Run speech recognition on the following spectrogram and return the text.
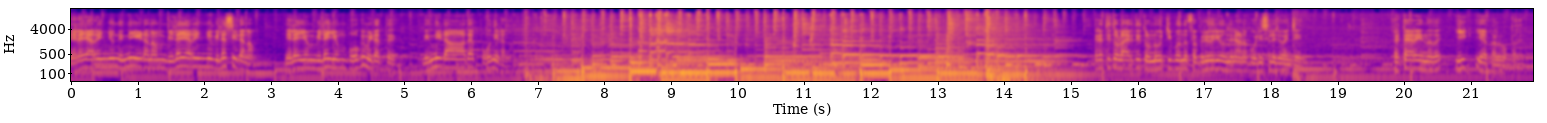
നിലയറിഞ്ഞു നിന്നിയിടണം വിലയറിഞ്ഞു വിലസിടണം. നിലയും വിലയും പോകുമിടത്ത് നിന്നിടാതെ പോന്നിടണം. ആയിരത്തി തൊള്ളായിരത്തി തൊണ്ണൂറ്റി മൂന്ന് ഫെബ്രുവരി ഒന്നിനാണ് പോലീസിൽ ജോയിൻ ചെയ്യുന്നത്. റിട്ടയർ ചെയ്യുന്നത് ഈ ഏപ്രിൽ മുപ്പതിന്.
